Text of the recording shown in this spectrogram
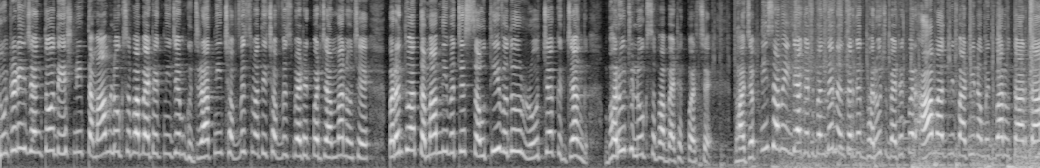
ચૂંટણી જંગ તો દેશની તમામ લોકસભા બેઠકની જેમ ગુજરાતની છવ્વીસમાંથી છવ્વીસ બેઠક પર જામવાનો છે. પરંતુ આ તમામની વચ્ચે સૌથી વધુ રોચક જંગ ભરૂચ લોકસભા બેઠક પર છે. ભાજપની સામે ઇન્ડિયા ગઠબંધન અંતર્ગત ભરૂચ બેઠક પર આમ આદમી પાર્ટીના ઉમેદવાર ઉતારતા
